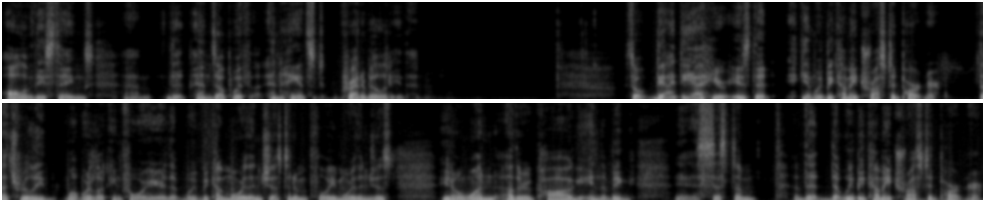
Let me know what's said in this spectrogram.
all of these things um, that ends up with enhanced credibility then. So the idea here is that, again, we become a trusted partner that's really what we're looking for here, that we become more than just an employee, more than just, you know, one other cog in the big uh, system, that, that we become a trusted partner.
